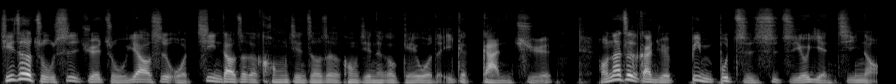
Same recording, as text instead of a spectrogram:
其实这个主视觉主要是我进到这个空间之后，这个空间能够给我的一个感觉。哦，那这个感觉并不只是只有眼睛哦，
